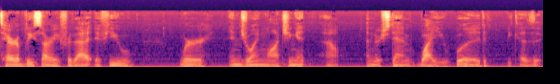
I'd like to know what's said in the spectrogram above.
terribly sorry for that if you were enjoying watching it. I understand why you would, because it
